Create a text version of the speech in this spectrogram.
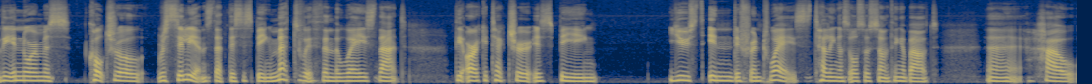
the enormous cultural resilience that this is being met with and the ways that the architecture is being used in different ways, telling us also something about uh, how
